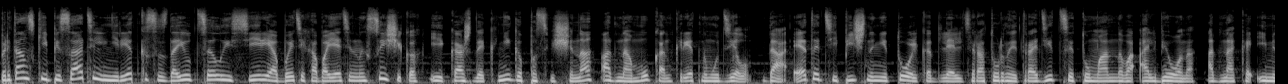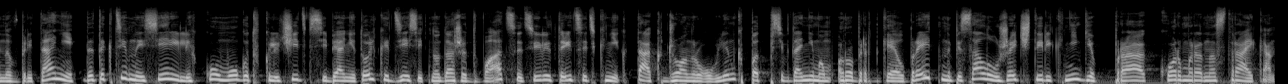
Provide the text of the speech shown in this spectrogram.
Британские писатели нередко создают целые серии об этих обаятельных сыщиках, и каждая книга посвящена одному конкретному делу. Да, это типично не только для литературной традиции Туманного Альбиона. Однако именно в Британии детективные серии легко могут включить в себя не только 10, но даже 20 или 30 книг. Так, Джон Роулинг под псевдонимом Роберт Гейлбрейт написала уже 4 книги про Корморана Страйка.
